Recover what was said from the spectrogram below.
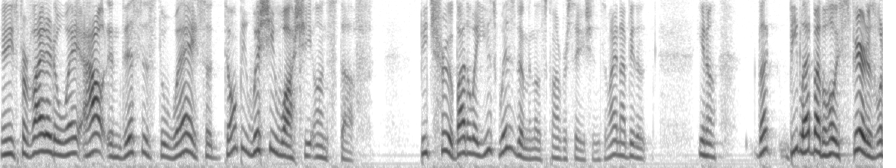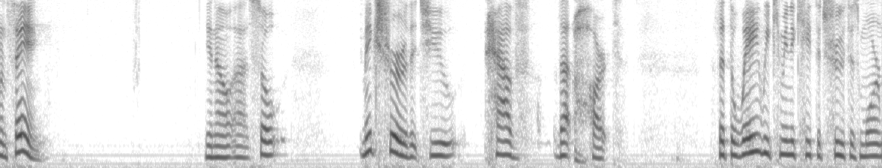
And He's provided a way out, and this is the way. So don't be wishy washy on stuff. Be true. By the way, use wisdom in those conversations. It might not be the, you know, let, be led by the Holy Spirit, is what I'm saying. You know, uh, so make sure that you have that heart that the way we communicate the truth is more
